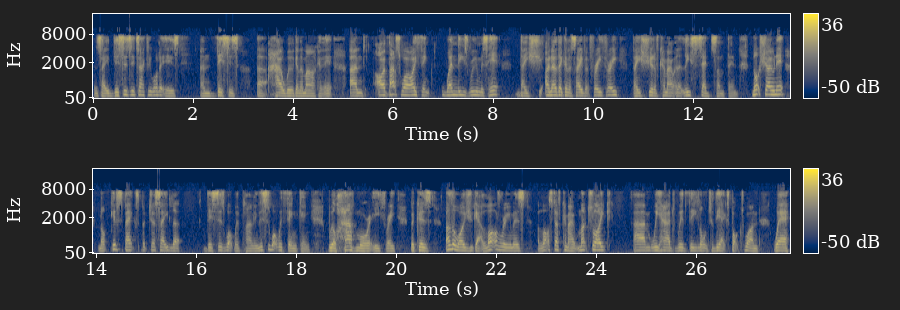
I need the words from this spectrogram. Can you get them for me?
and say, this is exactly what it is, and this is uh, how we're going to market it. And I, that's why I think when these rumours hit, they sh- I know they're going to save it for E3. They should have come out and at least said something. Not shown it, not give specs, but just say, look, this is what we're planning. This is what we're thinking. We'll have more at E3 because otherwise you get a lot of rumours, a lot of stuff come out, much like um, we had with the launch of the Xbox One, where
